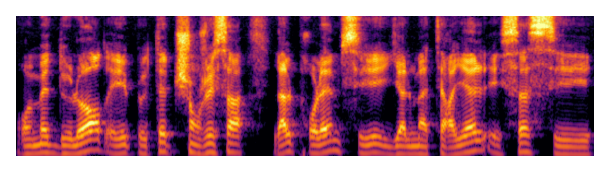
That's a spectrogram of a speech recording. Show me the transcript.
remettre de l'ordre et peut-être changer ça. Là, le problème, c'est il y a le matériel et ça, c'est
